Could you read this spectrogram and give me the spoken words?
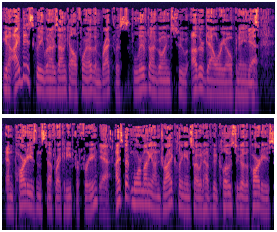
you know, I basically, when I was out in California, other than breakfast, lived on going to other gallery openings Yeah. And parties and stuff where I could eat for free. Yeah. I spent more money on dry cleaning so I would have good clothes to go to the parties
